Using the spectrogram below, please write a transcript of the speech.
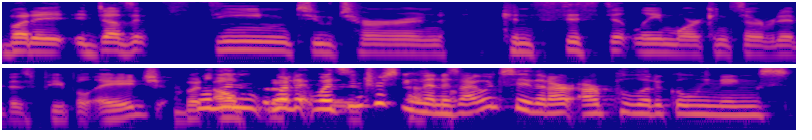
But it, it doesn't seem to turn consistently more conservative as people age. But well, then what, what's interesting then is I would say that our, our political leanings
